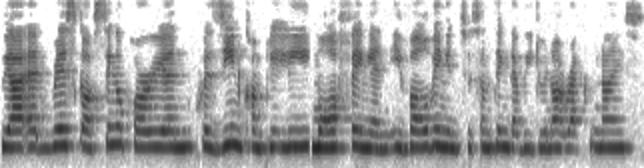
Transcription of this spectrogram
we are at risk of Singaporean cuisine completely morphing and evolving into something that we do not recognize?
